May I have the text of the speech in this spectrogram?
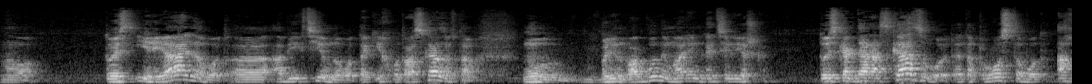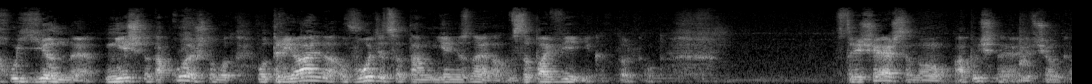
Ну, то есть и реально вот, э, объективно вот таких вот рассказов там, ну, блин, вагон и маленькая тележка. То есть, когда рассказывают, это просто вот охуенное, нечто такое, что вот, вот реально вводится там, я не знаю, там, в заповедниках только вот встречаешься, ну, обычная девчонка.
